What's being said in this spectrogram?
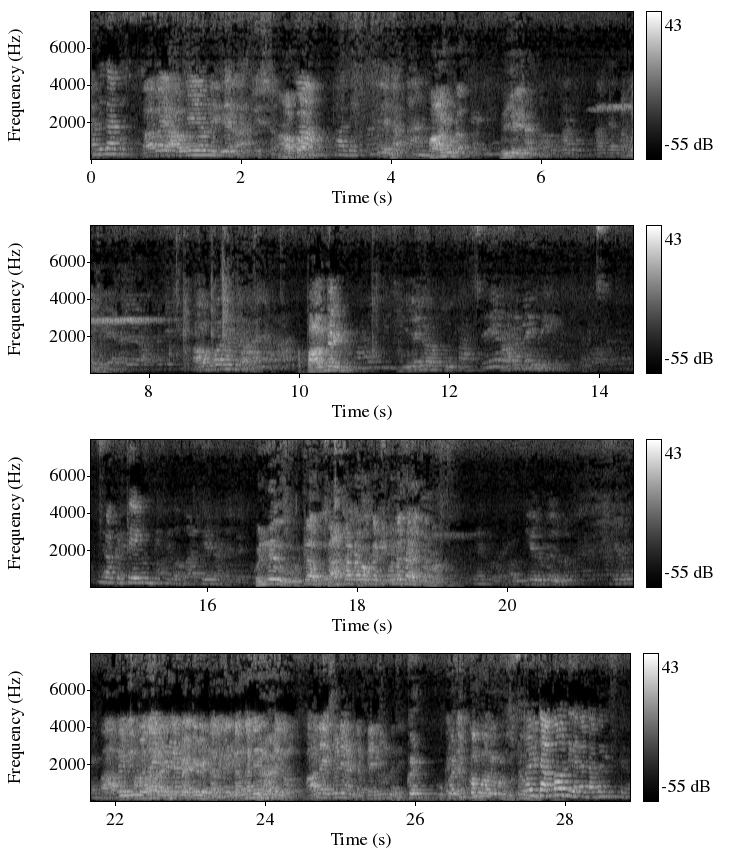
అది కాదు బాబాయ్ ఆవు నెయ్యి ఏమన్నా ఇదేనా ఇష్టం ఆ ఆ, పాలు అదే ఇదేనా పాలు కూడా విజయనా కొంచెం ఆవు పాలు అంటారా? ఆ పాల ప్యాకెట్. కొన్ని ఇట్లా శాస్త్రంగా ఒక చిక్కున్న సరే డబ్బా ఉంది కదా డబ్బా తీసుకురా.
